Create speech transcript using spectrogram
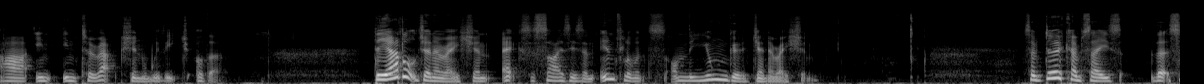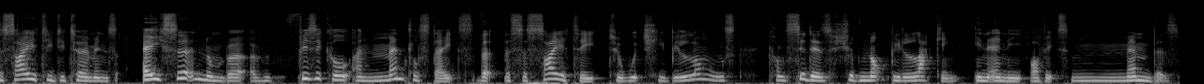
are in interaction with each other. The adult generation exercises an influence on the younger generation. So Durkheim says that society determines a certain number of physical and mental states that the society to which he belongs considers should not be lacking in any of its members.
